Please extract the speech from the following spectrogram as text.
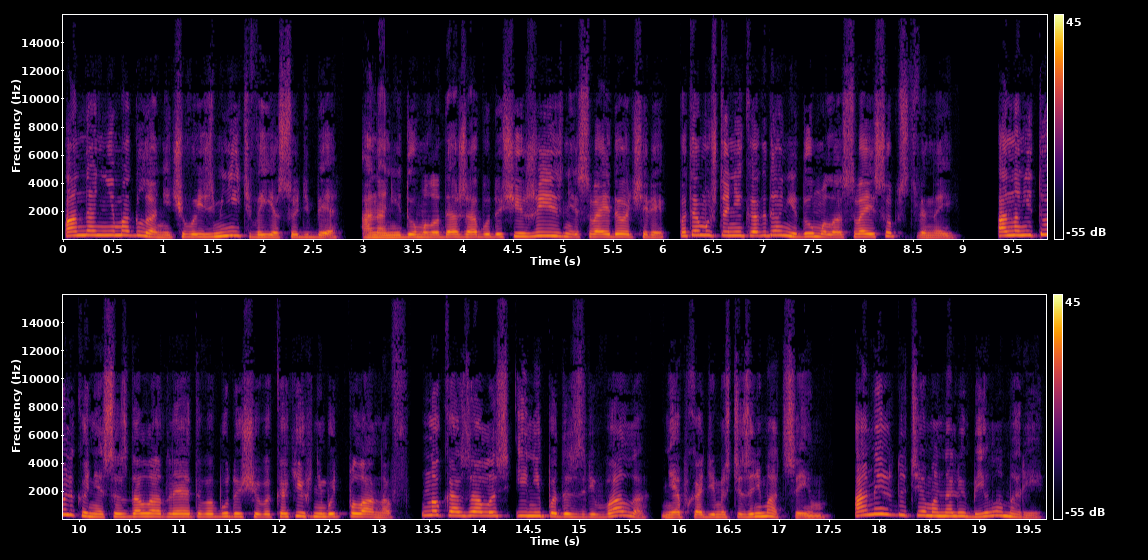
Она не могла ничего изменить в ее судьбе. Она не думала даже о будущей жизни своей дочери, потому что никогда не думала о своей собственной. Она не только не создала для этого будущего каких-нибудь планов, но, казалось, и не подозревала необходимости заниматься им. А между тем она любила Мари.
